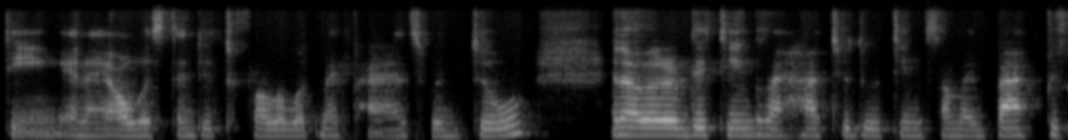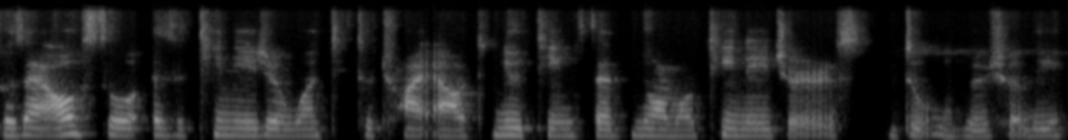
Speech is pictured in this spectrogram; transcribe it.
thing. And I always tended to follow what my parents would do. And a lot of the things I had to do things on my back because I also, as a teenager, wanted to try out new things that normal teenagers do usually.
